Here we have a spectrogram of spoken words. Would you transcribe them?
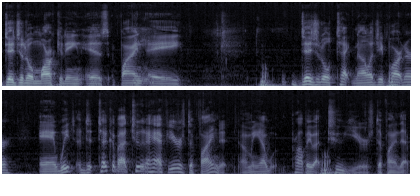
digital marketing is find a digital technology partner, and we it took about two and a half years to find it. I mean, I w- probably about two years to find that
